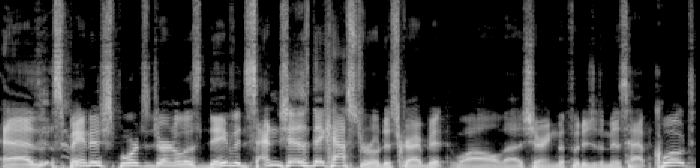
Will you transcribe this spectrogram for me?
As Spanish sports journalist David Sanchez de Castro described it while uh, sharing the footage of the mishap, quote,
